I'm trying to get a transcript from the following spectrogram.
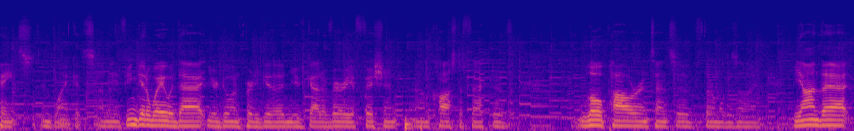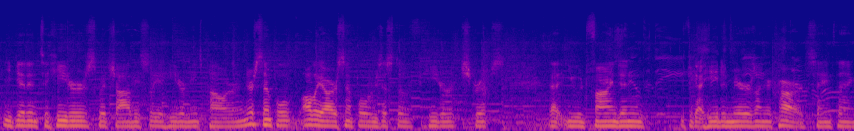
paints and blankets. I mean, if you can get away with that, you're doing pretty good and you've got a very efficient, um, cost-effective, low power intensive thermal design. Beyond that, you get into heaters, which obviously a heater needs power, and they're simple, all they are simple resistive heater strips that you would find in if you got heated mirrors on your car, same thing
